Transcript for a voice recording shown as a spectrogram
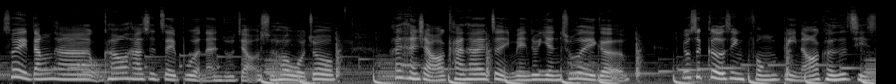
所以当他我看到他是这一部的男主角的时候，我就会很想要看他在这里面就演出了一个又是个性封闭，然后可是其实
